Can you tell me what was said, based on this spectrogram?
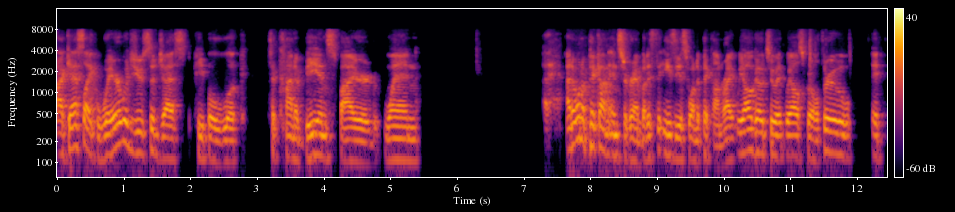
I guess like where would you suggest people look to kind of be inspired when I don't want to pick on Instagram, but it's the easiest one to pick on, right? We all go to it, we all scroll through. It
